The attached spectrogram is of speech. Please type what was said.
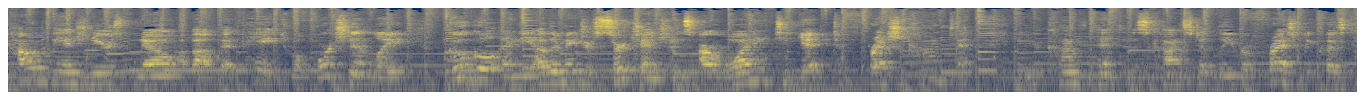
how do the engineers know about that page? Well, fortunately, Google and the other major search engines are wanting to get to fresh content. And your content is constantly refreshed because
